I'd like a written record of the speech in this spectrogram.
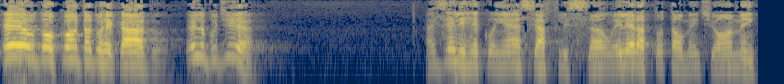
Eu dou conta do recado. Ele não podia. Mas ele reconhece a aflição, ele era totalmente homem.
